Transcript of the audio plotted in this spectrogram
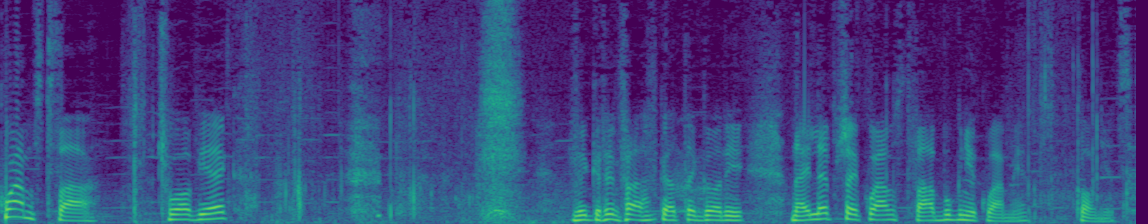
kłamstwa człowiek wygrywa w kategorii najlepsze kłamstwa, a Bóg nie kłamie. Koniec.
